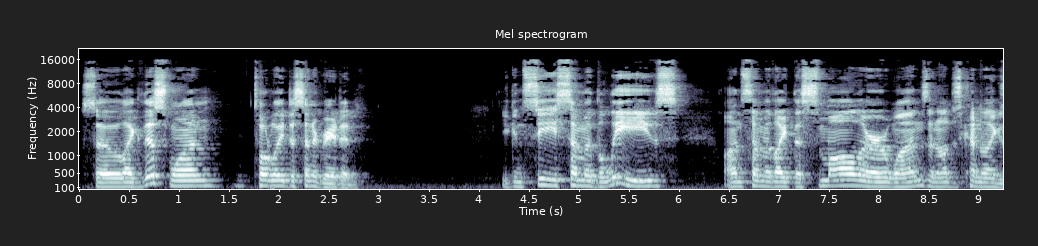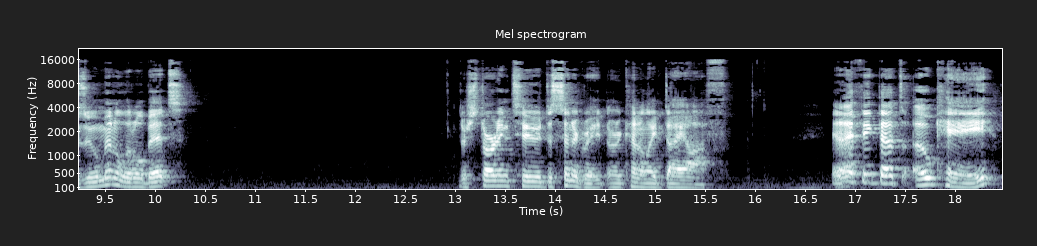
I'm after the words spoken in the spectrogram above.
So like this one, totally disintegrated. You can see some of the leaves on some of like the smaller ones, and I'll just kind of like zoom in a little bit they're starting to disintegrate or kind of like die off. And I think that's okay.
